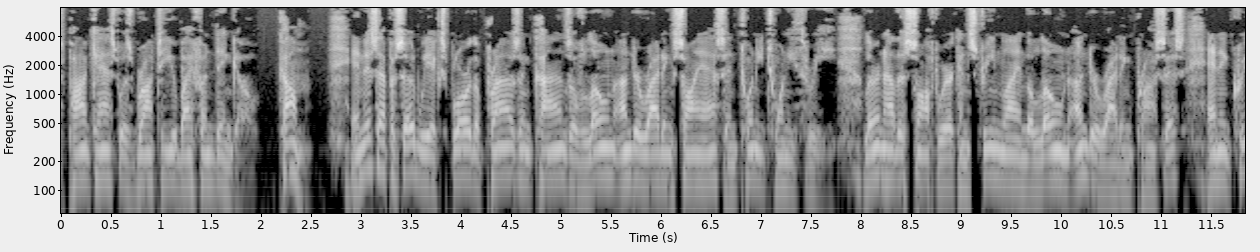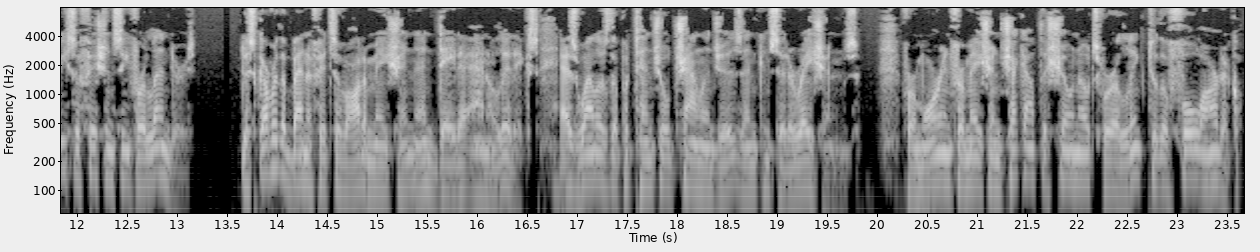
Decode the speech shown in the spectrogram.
This podcast was brought to you by Fundingo. Come. In this episode, we explore the pros and cons of loan underwriting SaaS in 2023. Learn how the software can streamline the loan underwriting process and increase efficiency for lenders. Discover the benefits of automation and data analytics, as well as the potential challenges and considerations. For more information, check out the show notes for a link to the full article.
